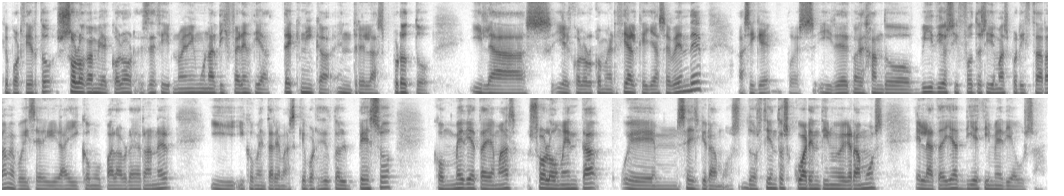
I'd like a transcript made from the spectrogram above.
que por cierto solo cambia el color es decir no hay ninguna diferencia técnica entre las Proto y, las, y el color comercial que ya se vende. Así que pues iré dejando vídeos y fotos y demás por Instagram. Me podéis seguir ahí como palabra de runner y, comentaré más. Que por cierto, el peso con media talla más solo aumenta 6 em, gramos, 249 gramos en la talla 10 y media USA.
